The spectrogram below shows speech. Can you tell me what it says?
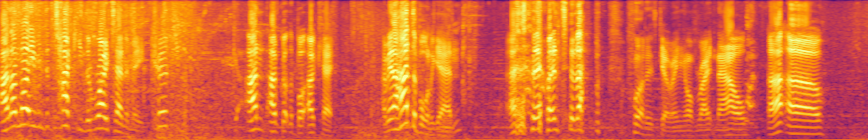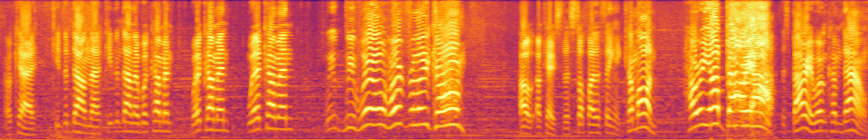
and I'm not even attacking the right enemy. Could and I've got the ball. Okay. I mean, I had the ball again, and then I went to that. What is going on right now? Uh oh. Okay, keep them down there. Keep them down there. We're coming. We're coming. We're coming. We we will hopefully come. Oh, okay. So they're stopped by the thingy. Come on. Hurry up, barrier! This barrier won't come down.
